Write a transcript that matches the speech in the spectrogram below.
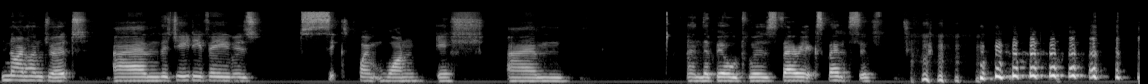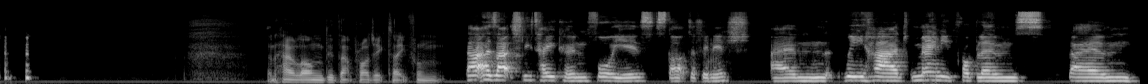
900. Um, the GDV was 6.1 ish. Um, and the build was very expensive. and how long did that project take from? That has actually taken four years, start to finish. Um, we had many problems. Um,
